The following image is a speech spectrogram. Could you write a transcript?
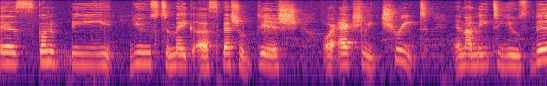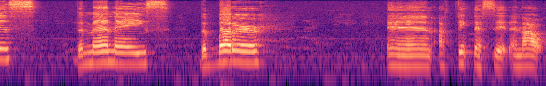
is going to be used to make a special dish or actually treat. And I need to use this the mayonnaise the butter and I think that's it. And I'll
